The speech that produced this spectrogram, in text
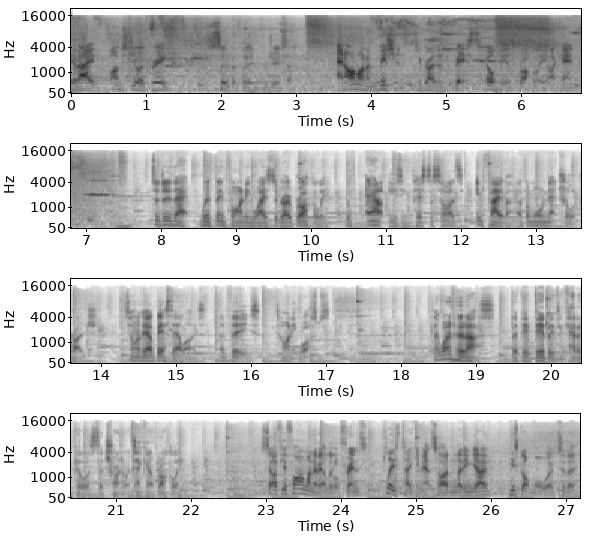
G'day, I'm Stuart Grigg, superfood producer, and I'm on a mission to grow the best, healthiest broccoli I can. To do that, we've been finding ways to grow broccoli without using pesticides in favour of a more natural approach. Some of our best allies are these tiny wasps. They won't hurt us, but they're deadly to caterpillars that try to attack our broccoli. So if you find one of our little friends, please take him outside and let him go. He's got more work to do.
